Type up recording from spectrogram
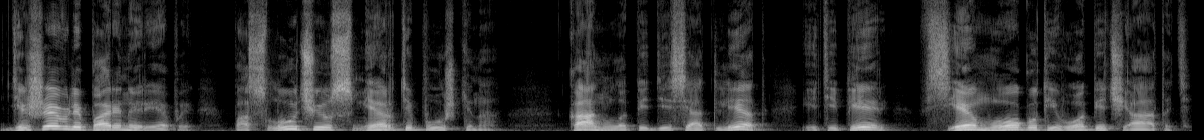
дешевле пареной репы, по случаю смерти Пушкина. Кануло пятьдесят лет, и теперь все могут его печатать.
